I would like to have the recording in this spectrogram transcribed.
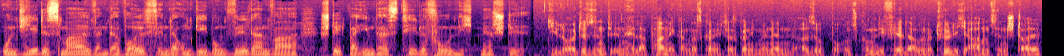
Und jedes Mal, wenn der Wolf in der Umgebung wildern war, steht bei ihm das Telefon nicht mehr still. Die Leute sind in heller Panik, anders kann ich das gar nicht mehr nennen. Also bei uns kommen die Pferde aber natürlich abends in den Stall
